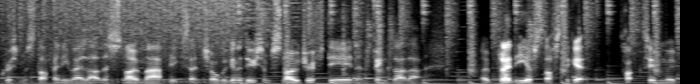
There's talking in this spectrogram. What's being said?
Christmas stuff anyway, like the snow map, etc. We're going to do some snow drifting and things like that. So plenty of stuff to get tucked in with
